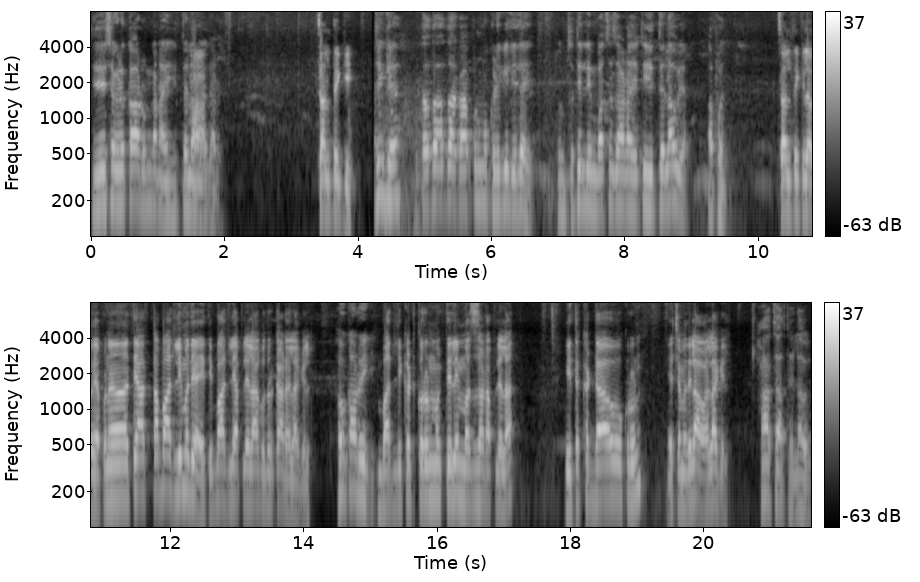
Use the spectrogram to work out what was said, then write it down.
हे सगळं काढून का नाही? इथं लावूया. झाड. चालतंय की. अजिंक्य इथं आता जागा आपण मोकळी केलेली आहे. तुमचं ते लिंबाचं झाड आहे ते इथं लावूया आपण. चालतंय की लावूया. पण अं, ते आत्ता बादलीमध्ये आहे. ती बादली आपल्याला अगोदर काढायला लागेल. हो काढूया की. बादली कट करून मग ते लिंबाचं झाड आपल्याला इथं खड्डा करून याच्यामध्ये लावायला लागेल. हा चालतंय. लावूया.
